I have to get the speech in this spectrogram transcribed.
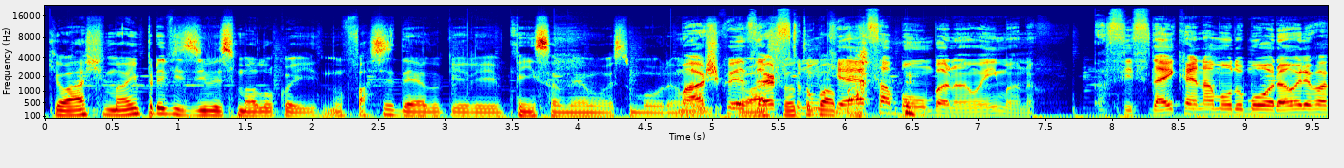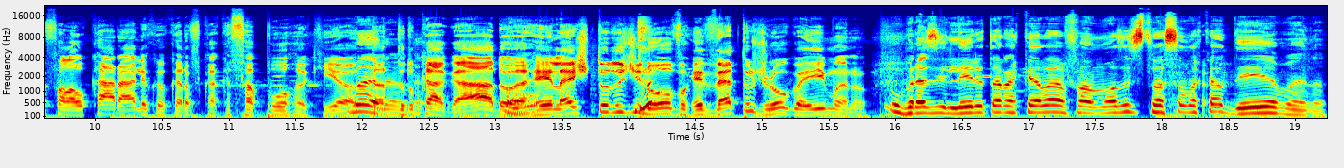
Que eu acho mais imprevisível esse maluco aí. Não faço ideia do que ele pensa mesmo, esse Mourão. Mas acho que o Eu exército não quer essa bomba, não, hein, mano. Se isso daí cair na mão do Mourão, ele vai falar o caralho que eu quero ficar com essa porra aqui, ó. Mano, tá tudo cagado, ó. Relege tudo de novo, reseta o jogo aí, mano. O brasileiro tá naquela famosa situação da cadeia, mano.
